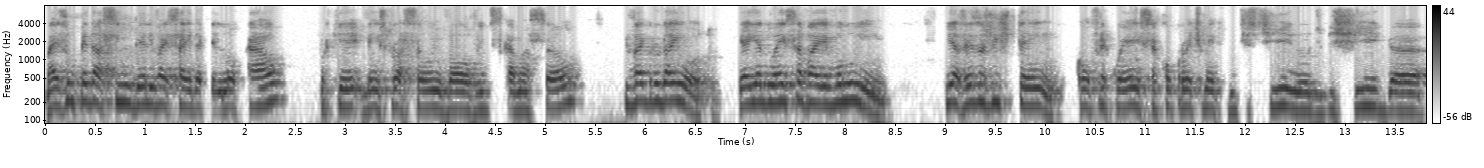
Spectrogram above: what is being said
mas um pedacinho dele vai sair daquele local, porque menstruação envolve descamação, e vai grudar em outro. E aí a doença vai evoluindo. E às vezes a gente tem, com frequência, comprometimento do intestino, de bexiga,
